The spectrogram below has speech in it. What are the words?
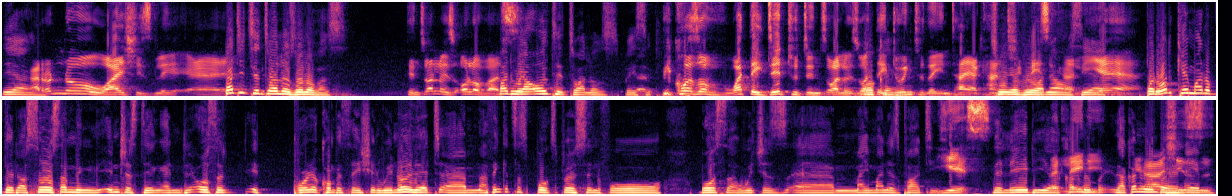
Yeah. I don't know why she's. Uh, But it's is all of us. Tintswalo is all of us. But we are all Denswalos, basically. because of what they did to Tintswalo is what Okay. they're doing to the entire country. to everyone basically. else. Yeah. yeah. But what came out of that, I saw something interesting, and also it brought a conversation. We know that um, I think it's a spokesperson for Bosa, which is um, my mother's party. Yes. The lady, I That can't lady. remember. I can't Yeah, remember her name.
